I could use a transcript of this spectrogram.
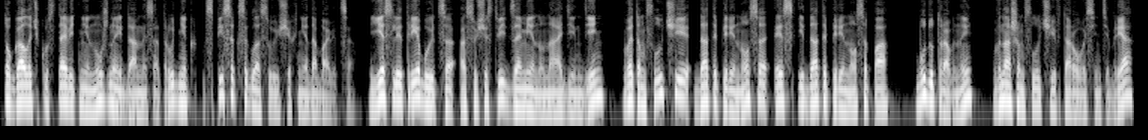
то галочку ставить не нужно и данный сотрудник в список согласующих не добавится. Если требуется осуществить замену на один день, в этом случае дата переноса S и дата переноса PA будут равны, в нашем случае 2 сентября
